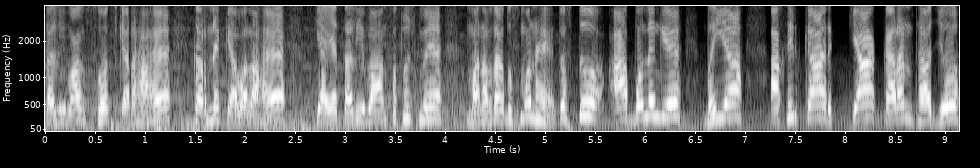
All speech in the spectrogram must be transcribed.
तालिबान सोच क्या रहा है, करने क्या वाला है? क्या यह तालिबान सचमुच में मानवता का दुश्मन है? दोस्तों, आप बोलेंगे, भैया, आखिरकार क्या कारण था जो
